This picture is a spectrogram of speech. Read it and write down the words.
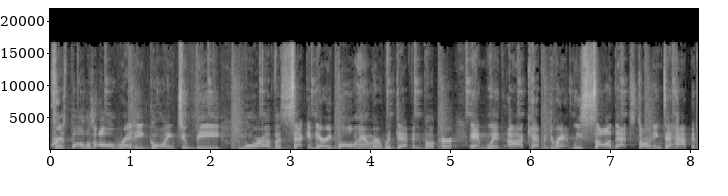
Chris Paul was already going to be more of a secondary ball handler with Devin Booker and with uh, Kevin Durant. We saw that starting to happen.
